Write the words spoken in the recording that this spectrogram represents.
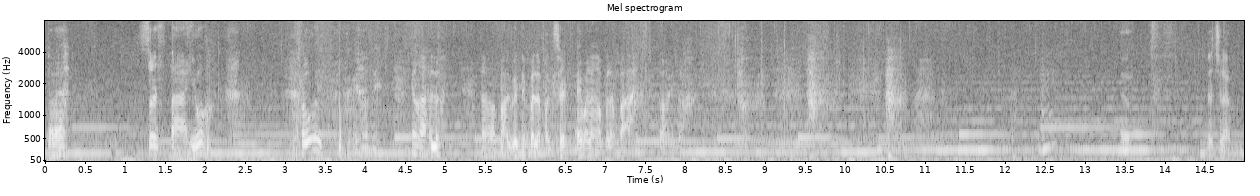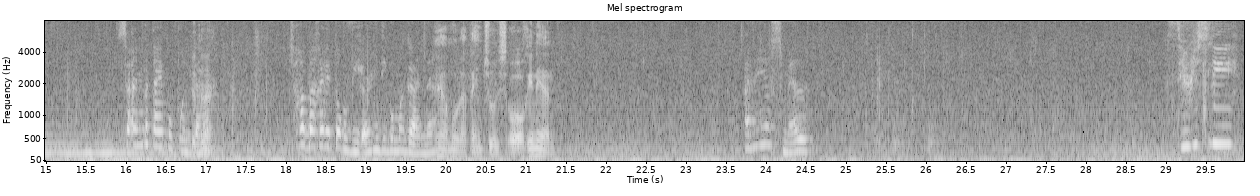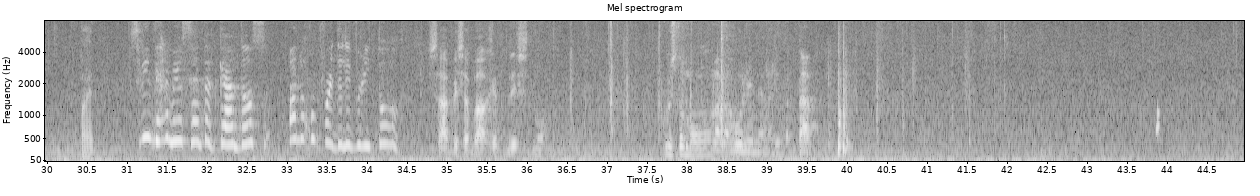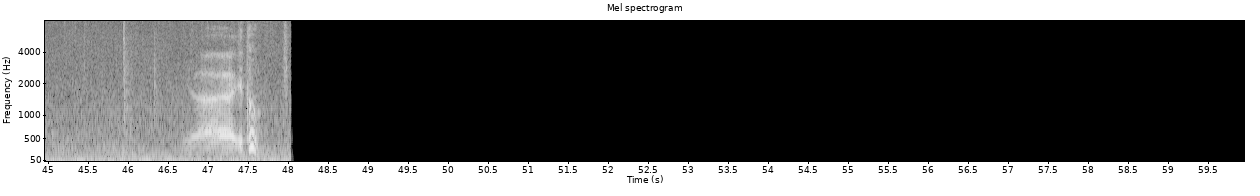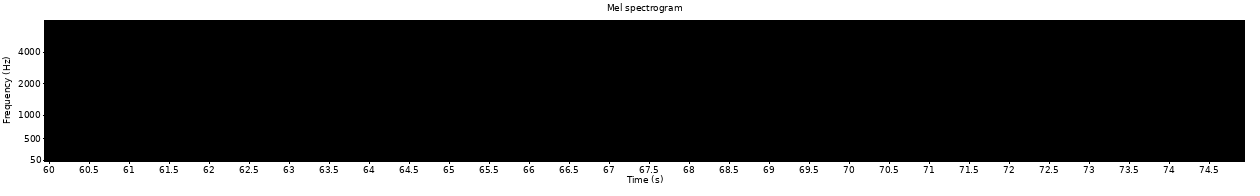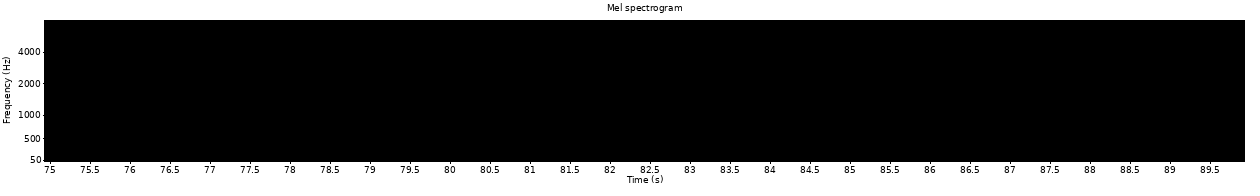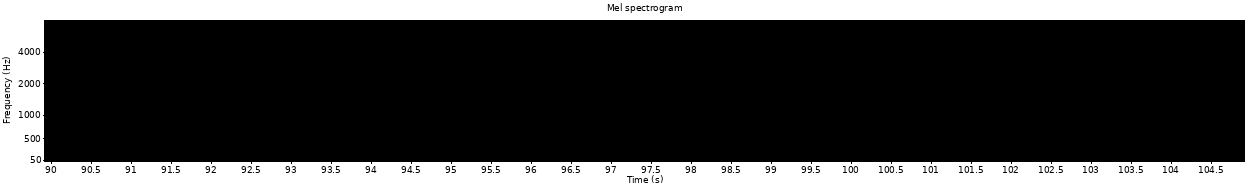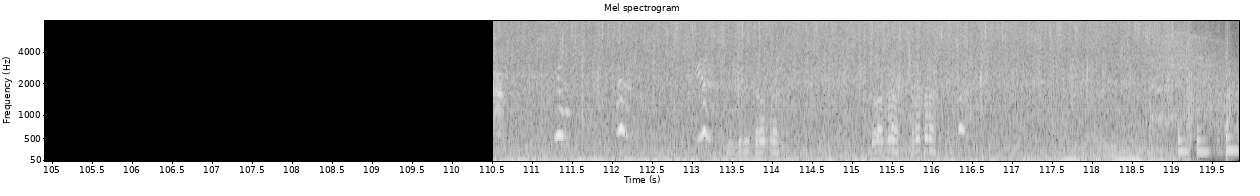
Tara, surf tayo. Uy, grabe. Yung alon. Nakapagod din pala mag-surf. Ay, wala nga palang paa. Okay to. That's lang. Saan ba tayo pupunta? Ito na. Tsaka bakit itong VR hindi gumagana? Kaya mo, wala tayong choice. O, okay na yan. Ano yung smell? Seriously? Bakit? Sinindihan mo yung scented candles? Paano kung for delivery to? Sabi sa bucket list mo, gusto mong makahuli ng halitaktak. Yeah, ito. Dali, dali, tara, tara. Tara, tara, tara, tara.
